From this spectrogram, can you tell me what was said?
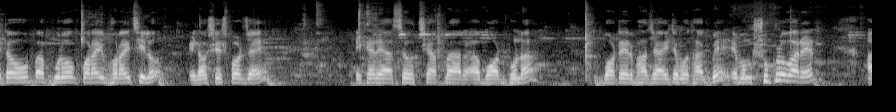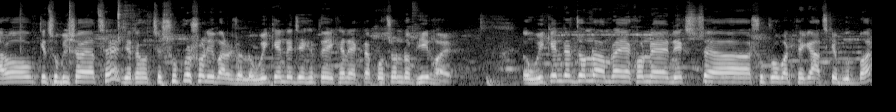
এটাও পুরো কড়াই ভরাই ছিল, এটাও শেষ পর্যায়ে। এখানে আছে হচ্ছে আপনার বট ভুনা। বটের ভাজা আইটেমও থাকবে এবং শুক্রবারের আরও কিছু বিষয় আছে, যেটা হচ্ছে শুক্র শনিবারের জন্য। উইকেন্ডে যেহেতু এখানে একটা প্রচণ্ড ভিড় হয়, তো উইকেন্ডের জন্য আমরা এখন নেক্সট শুক্রবার থেকে, আজকে বুধবার,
